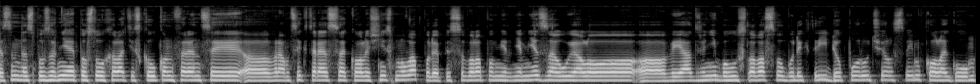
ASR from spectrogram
Já jsem dnes pozorně poslouchala tiskovou konferenci, eh, v rámci které se koaliční smlouva podepisovala. Poměrně mě zaujalo eh, vyjádření Bohuslava Svobody, který doporučil svým kolegům,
